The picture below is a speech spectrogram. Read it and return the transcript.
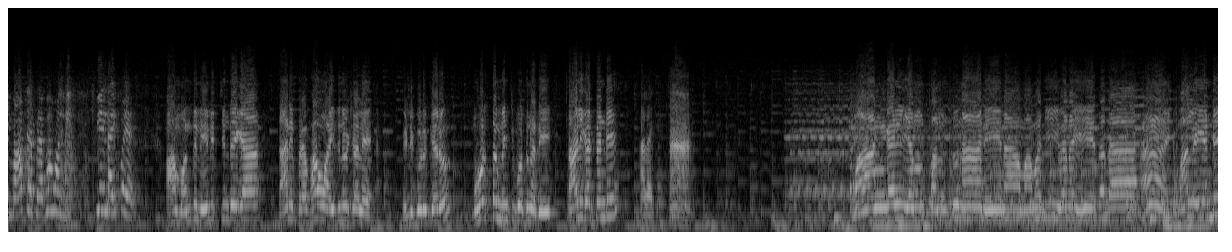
మాత్ర ప్రభావం వల్ల వీళ్ళు అయిపోయారు. ఆ మందు నేనిచ్చిందేగా? దాని ప్రభావం ఐదు నిమిషాలే. పెళ్ళి కొడుకు గారు ముహూర్తం మించిపోతున్నది. తాళి కట్టండి. అలాగే. మాంగళ్యం తంతునానేనా మమ జీవన ఏతదా? ఆ, ఇక మాలేయండి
